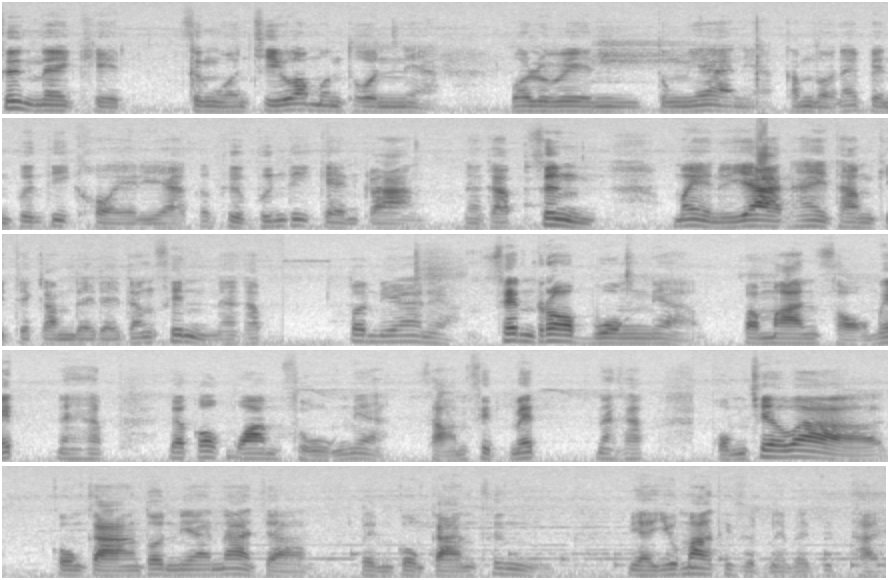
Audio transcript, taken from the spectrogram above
ซึ่งในเขตสงวนชีวมณฑลเนี่ยบริเวณตรงนี้เนี่ยกำหนดให้เป็นพื้นที่คอยเรียก็คือพื้นที่แกนกลางนะครับ ซึ่งไม่อนุญาตให้ทำกิจกรรมใด ๆ ทั้งสิ้นนะครับ ต้นนี้เนี่ยเส้นรอบวงเนี่ยประมาณ 2 เมตรนะครับ แล้วก็ความสูงเนี่ย30เมตรนะครับ ผมเชื่อว่าโครงกลารต้นนี้น่าจะเป็นโครงกลารซึ่งมีอายุมากที่สุดในประเทศไทย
